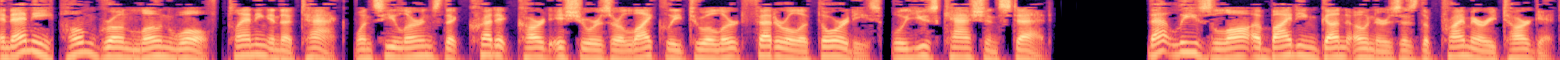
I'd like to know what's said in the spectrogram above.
And any homegrown lone wolf planning an attack, once he learns that credit card issuers are likely to alert federal authorities, will use cash instead. That leaves law-abiding gun owners as the primary target.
